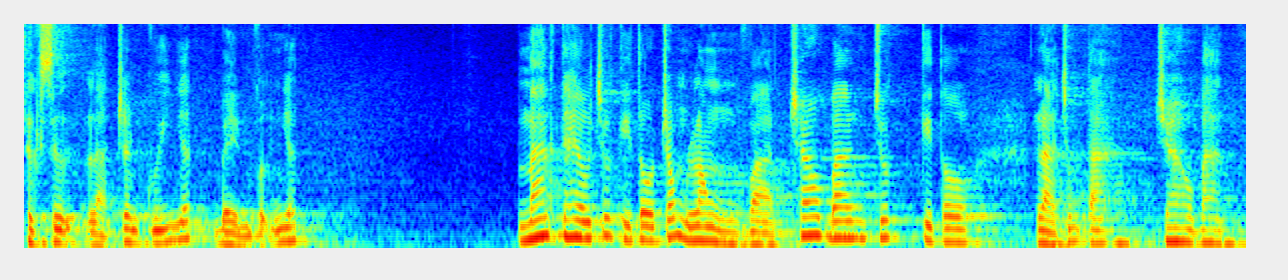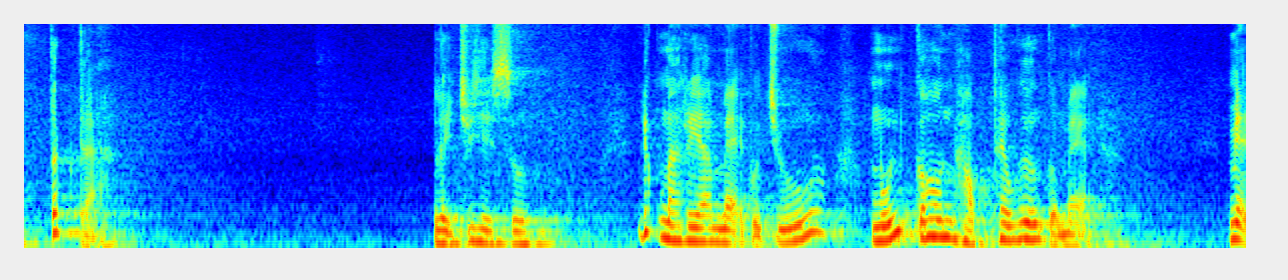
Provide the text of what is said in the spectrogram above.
thực sự là trân quý nhất, bền vững nhất. Mang theo Chúa Kitô trong lòng và trao ban Chúa Kitô là chúng ta trao ban tất cả. Lạy Chúa Giêsu, Đức Maria mẹ của Chúa muốn con học theo gương của mẹ. Mẹ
